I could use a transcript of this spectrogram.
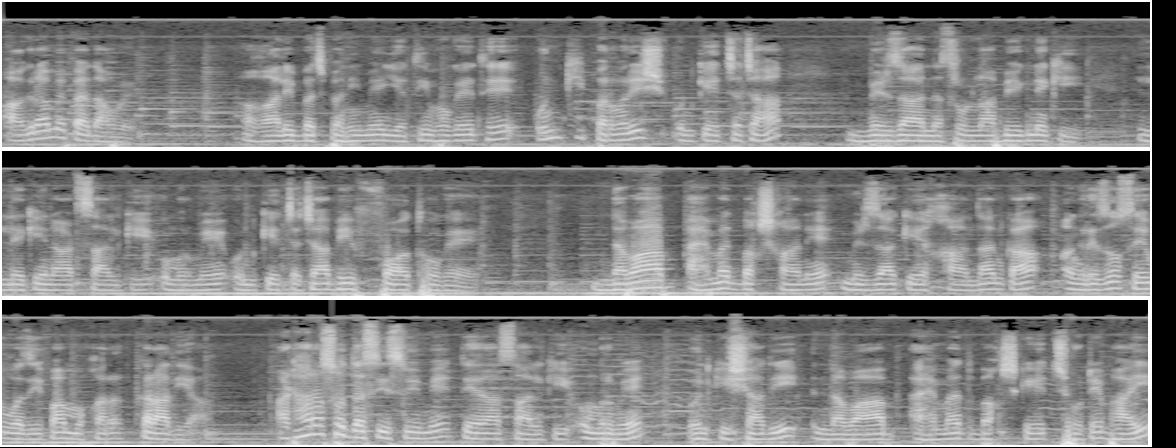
آگرہ میں پیدا ہوئے۔ غالب بچپن ہی میں یتیم ہو گئے تھے۔ ان کی پرورش ان کے چچا مرزا نصر اللہ بیگ نے کی، لیکن آٹھ سال کی عمر میں ان کے چچا بھی فوت ہو گئے۔ نواب احمد بخش خان نے مرزا کے خاندان کا انگریزوں سے وظیفہ مقرر کرا دیا۔ اٹھارہ سو دس عیسوی میں تیرہ سال کی عمر میں ان کی شادی نواب احمد بخش کے چھوٹے بھائی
